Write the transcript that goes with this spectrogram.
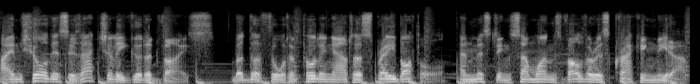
I'm sure this is actually good advice, but the thought of pulling out a spray bottle and misting someone's vulva is cracking me up.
